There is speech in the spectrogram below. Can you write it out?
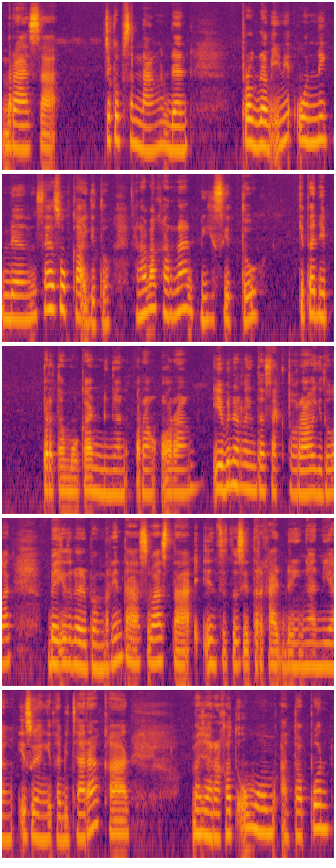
merasa cukup senang dan program ini unik dan saya suka gitu. Kenapa? Karena di situ kita di dipertemukan dengan orang-orang ya benar lintas sektoral gitu kan baik itu dari pemerintah swasta institusi terkait dengan yang isu yang kita bicarakan masyarakat umum ataupun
